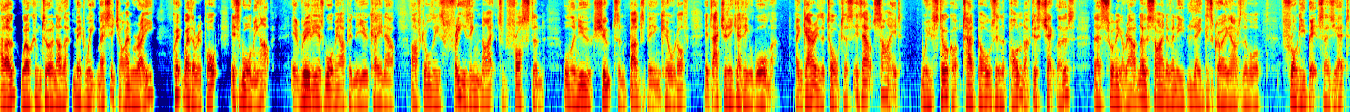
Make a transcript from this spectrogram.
Hello, welcome to another midweek message. I'm Ray. Quick weather report. It's warming up. It really is warming up in the UK now after all these freezing nights and frost and all the new shoots and buds being killed off. It's actually getting warmer. And Gary the tortoise is outside. We've still got tadpoles in the pond. I've just checked those. They're swimming around. No sign of any legs growing out of them or froggy bits as yet,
